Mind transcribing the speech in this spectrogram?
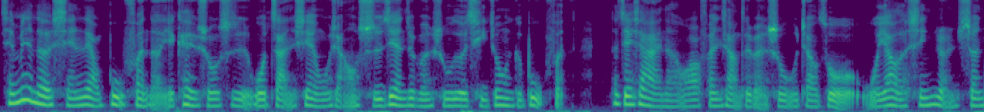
前面的闲聊部分呢，也可以说是我展现我想要实践这本书的其中一个部分。那接下来呢，我要分享这本书叫做《我要的新人生》。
